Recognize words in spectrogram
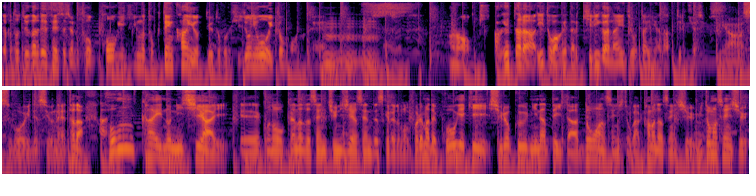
やっぱ途中から出る選手たちのと攻撃の得点関与っていうところ非常に多いと思うので。うんうんうんあの上げたらいいとこ上げたらキリがない状態にはなってる気がします。いやすごいですよね。ただ、今回の2試合、えー、このカナダ戦チュニジア戦ですけれどもこれまで攻撃主力になっていた堂安選手とか鎌田選手三笘選手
